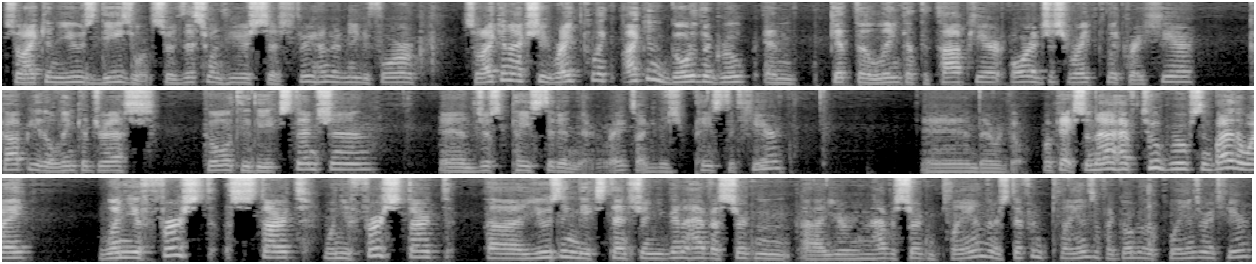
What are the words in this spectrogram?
so I can use these ones. So this one here says 384 so I can actually right click I can go to the group and get the link at the top here or just right click right here copy the link address go to the extension and just paste it in there right? So I can just paste it here and there we go. Okay so now I have two groups and by the way when you first start when you first start uh, using the extension you're going to have a certain uh, you're going to have a certain plan. There's different plans. If I go to the plans right here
